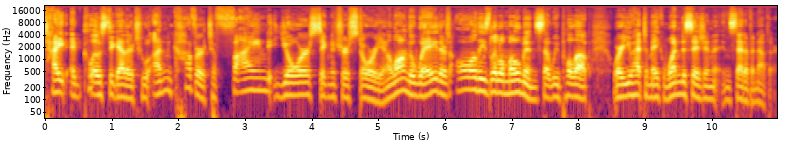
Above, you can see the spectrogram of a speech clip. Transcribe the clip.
tight and close together to uncover, to find your signature story. And along the way, there's all these little moments that we pull up where you had to make one decision instead of another.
